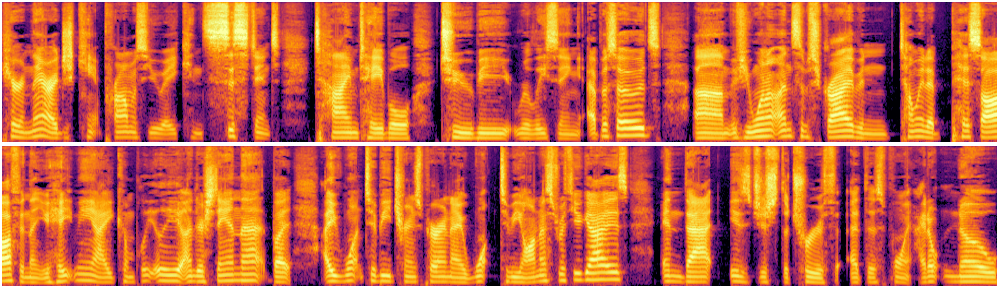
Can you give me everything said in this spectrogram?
here and there. I just can't promise you a consistent timetable to be releasing episodes. Um, if you want to unsubscribe and tell me to piss off and that you hate me, I completely understand that. But I want to be transparent. I want to be honest with you guys, and that is just the truth at this point. I don't know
